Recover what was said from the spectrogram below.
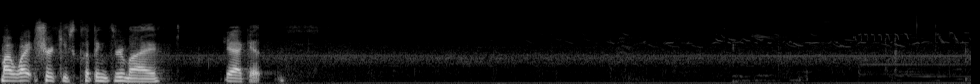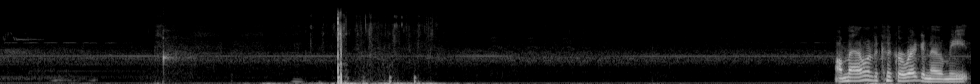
My white shirt keeps clipping through my jacket. Oh man, I want to cook oregano meat.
